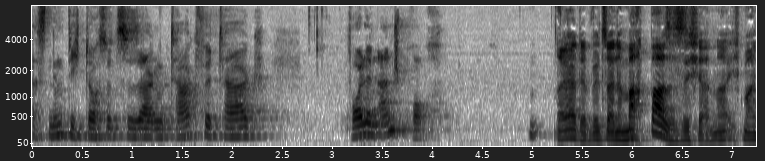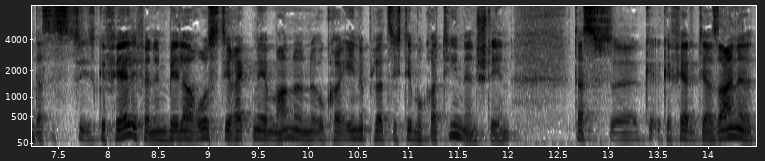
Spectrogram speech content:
das nimmt dich doch sozusagen Tag für Tag voll in Anspruch. Naja, der will seine Machtbasis sichern. Ne? Ich meine, das ist, gefährlich, wenn in Belarus direkt nebenan in der Ukraine plötzlich Demokratien entstehen. Das äh, gefährdet ja seine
